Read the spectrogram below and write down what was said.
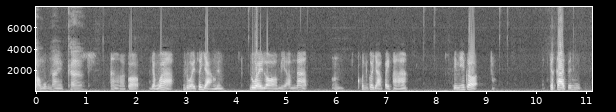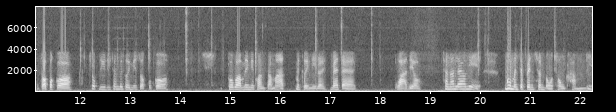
ข่าววงในค่ะ อ่า ก็อย่างว่ารวยสักอย่างหนึ่งรวยหล่อมีอำนาจคนก็อยากไปหา ทีนี้ก็ จะกลายเป็นสปกโชคดีดิฉันไม่เคยมีสปกเพราะว่าไม่มีความสามารถไม่เคยมีเลย แม้แต่กวาเดียว ฉะนั้นแล้วนี่ เมื่อมันจะเป็นโฉนดทองคำนี่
